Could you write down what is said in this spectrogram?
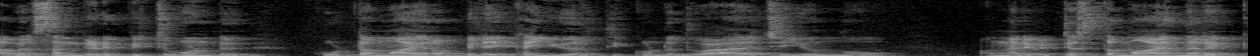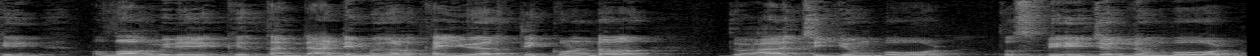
അവർ സംഘടിപ്പിച്ചുകൊണ്ട് കൂട്ടമായി റബ്ബിലെ കൈ ഉയർത്തിക്കൊണ്ട് ദ്വാ ചെയ്യുന്നു. അങ്ങനെ വ്യത്യസ്തമായ നിലയ്ക്ക് അള്ളാഹുവിലേക്ക് തന്റെ അടിമകൾ കൈ ഉയർത്തിക്കൊണ്ട് ദ്വാ ചെയ്യുമ്പോൾ തുസ്ബിഹി ചൊല്ലുമ്പോൾ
